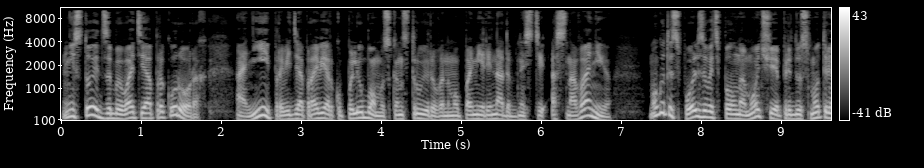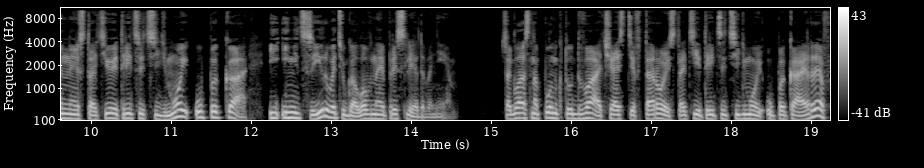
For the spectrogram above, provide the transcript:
Не стоит забывать и о прокурорах. Они, проведя проверку по любому сконструированному по мере надобности основанию, могут использовать полномочия, предусмотренные статьей 37 УПК, и инициировать уголовное преследование. Согласно пункту 2 части 2 статьи 37 УПК РФ,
